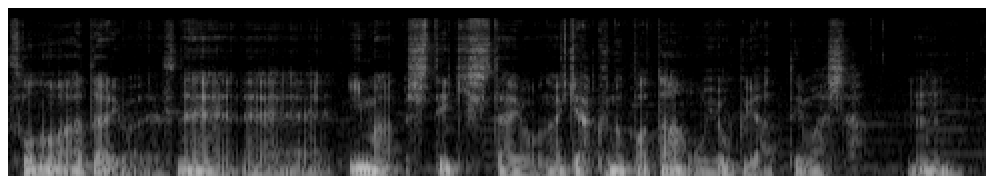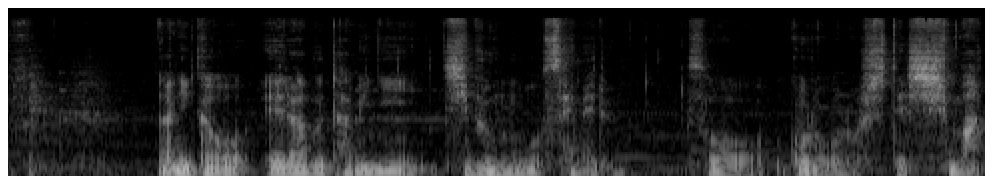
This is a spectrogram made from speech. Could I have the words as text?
その辺りはですね、えー、今指摘したような逆のパターンをよくやってました。うん、何かを選ぶたびに自分を責める。そうゴロゴロしてしまっ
